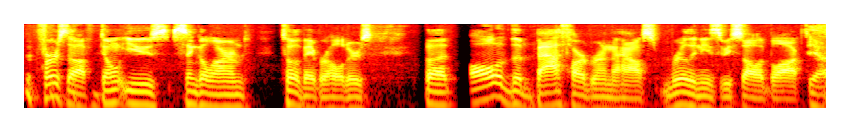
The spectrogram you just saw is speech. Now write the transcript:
one. first off, don't use single armed toilet paper holders. But all of the bath hardware in the house really needs to be solid blocked. Yeah.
